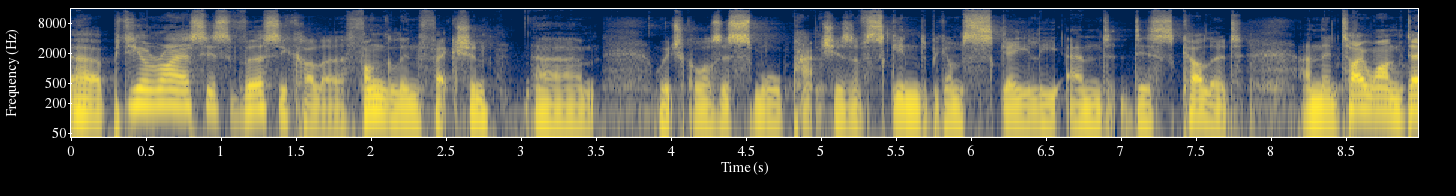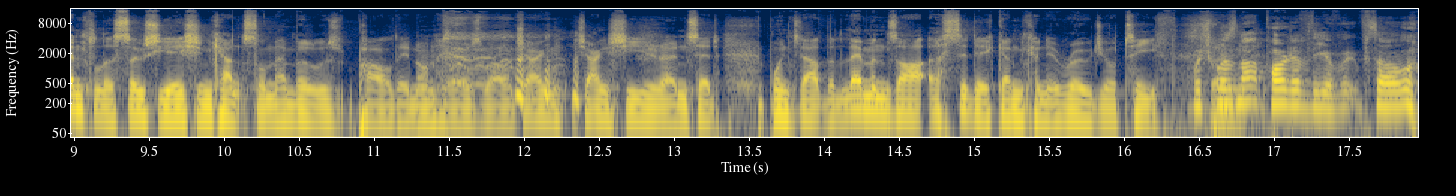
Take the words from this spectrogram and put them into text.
uh, pityriasis versicolor, fungal infection, um, which causes small patches of skin to become scaly and discolored. And then Taiwan Dental Association council member was piled in on here as well. Jiang, Jiang Xiren said, pointed out that lemons are acidic and can erode your teeth. Which So- was not part of the. So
